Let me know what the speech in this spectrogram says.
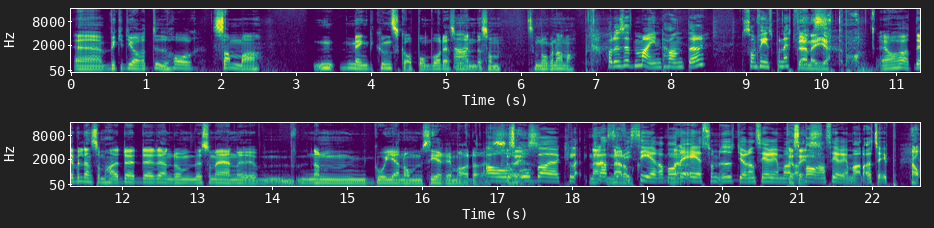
Eh, vilket gör att du har samma mängd kunskap om vad det är som Ja. händer som, som någon annan. Har du sett Mindhunter? Som finns på Netflix? Den är jättebra. Jag har hört, det är väl den som har, det, det är den de, som är en, eh, när de går igenom seriemördare. Ja, och, och börja kla- När- när de- klassificera vad när- det är som utgör en seriemördare, Precis. vara en seriemördare typ. Ja.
